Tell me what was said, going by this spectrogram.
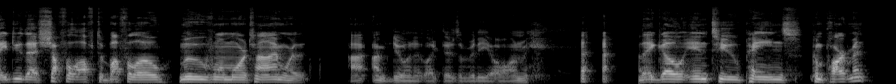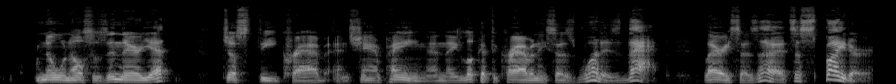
They do that shuffle off to Buffalo move one more time, where I, I'm doing it like there's a video on me. they go into Payne's compartment. No one else is in there yet, just the crab and champagne. And they look at the crab and he says, What is that? Larry says, uh, it's a spider.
